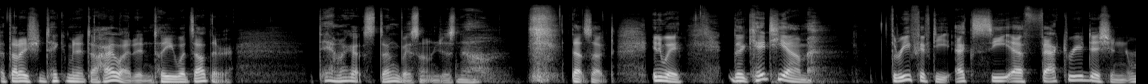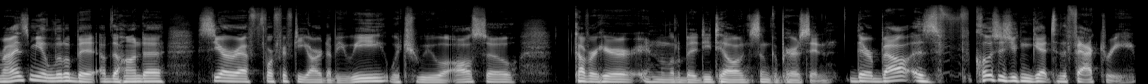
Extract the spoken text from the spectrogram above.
I thought I should take a minute to highlight it and tell you what's out there. Damn, I got stung by something just now. that sucked. Anyway, the KTM 350 XCF Factory Edition reminds me a little bit of the Honda CRF 450 RWE, which we will also cover here in a little bit of detail and some comparison. They're about as f- close as you can get to the factory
